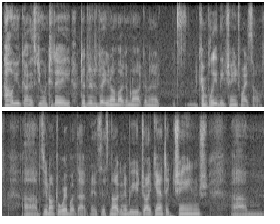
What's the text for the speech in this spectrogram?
"How are you guys doing today?" Da-da-da-da. You know, I'm like, I'm not gonna completely change myself. Um, so you don't have to worry about that. It's it's not gonna be a gigantic change. Um,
